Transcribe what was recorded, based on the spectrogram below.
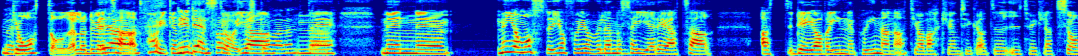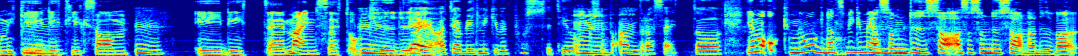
gåtor eller du vet Ja, så här, att folk det är inte förstår. folk ja, förstår inte. Nej. Men, eh, men jag måste, jag, får, jag vill Mm. ändå säga det att så här, att det jag var inne på innan att jag verkligen tycker att du utvecklat så mycket Mm. i ditt liksom i ditt eh, mindset och hur du Ja, är. ja, att jag har blivit mycket mer positiv också på andra sätt. Och, Ja men och mognats mycket mer Mm. som du sa, alltså som du sa när du var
